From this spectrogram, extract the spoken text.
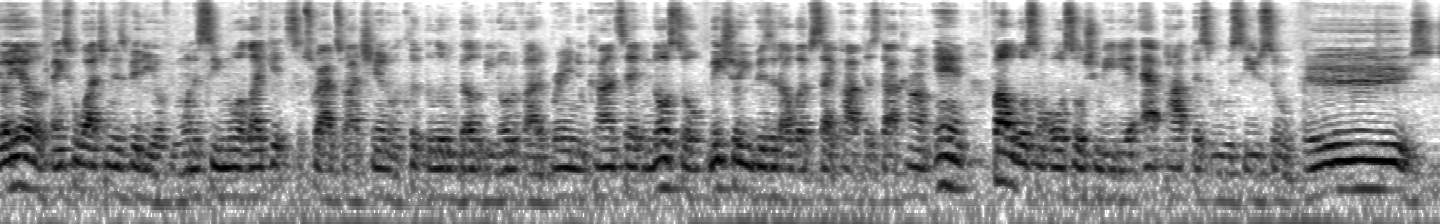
Yo, yo, thanks for watching this video. If you want to see more like it, subscribe to our channel and click the little bell to be notified of brand new content. And also, make sure you visit our website, popdust.com, and follow us on all social media at popdust. We will see you soon. Peace.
